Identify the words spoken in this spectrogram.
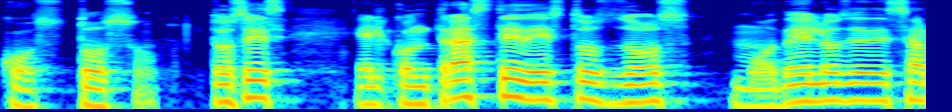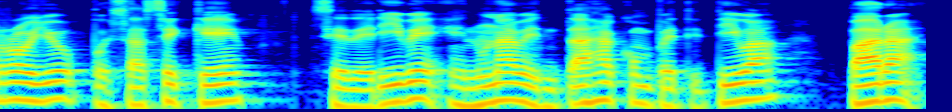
costoso. Entonces, el contraste de estos dos modelos de desarrollo pues hace que se derive en una ventaja competitiva para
